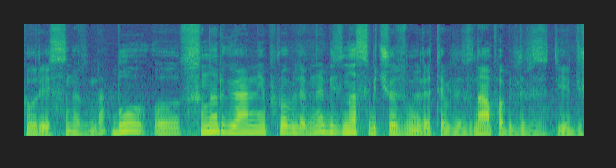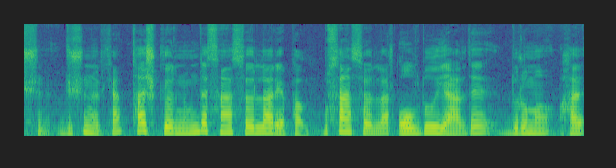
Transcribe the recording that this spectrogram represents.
Suriye sınırında. Bu e, sınır güvenliği problemine biz nasıl bir çözüm üretebiliriz, ne yapabiliriz diye düşün, düşünürken taş görünümünde sensörler yapalım. Bu sensörler olduğu yerde durumu ha-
